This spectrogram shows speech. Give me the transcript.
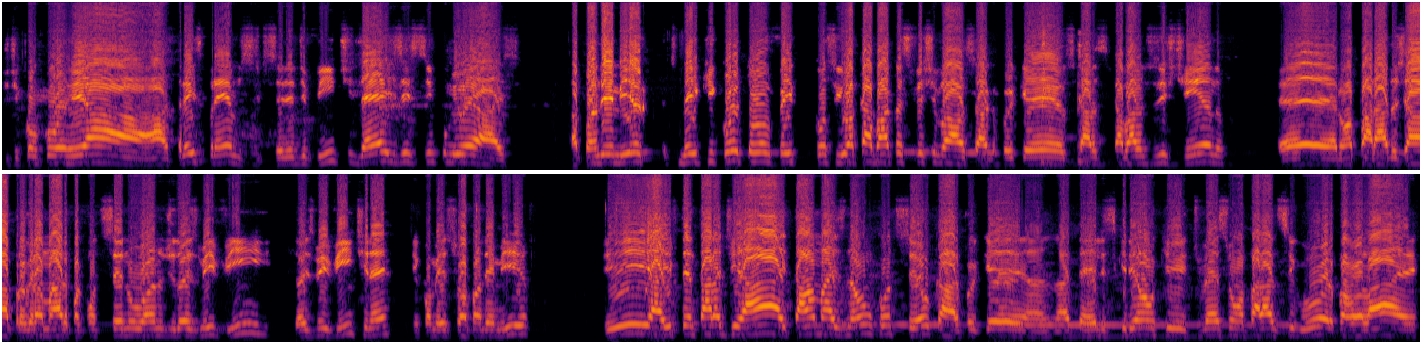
de concorrer a, a três prêmios, que seria de 20, 10 e 5 mil reais. A pandemia meio que cortou, fez, conseguiu acabar com esse festival, sabe? Porque os caras acabaram desistindo. É, era uma parada já programada para acontecer no ano de 2020, 2020, né? Que começou a pandemia. E aí tentaram adiar e tal, mas não aconteceu, cara, porque até eles queriam que tivesse uma parada segura para rolar. E...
